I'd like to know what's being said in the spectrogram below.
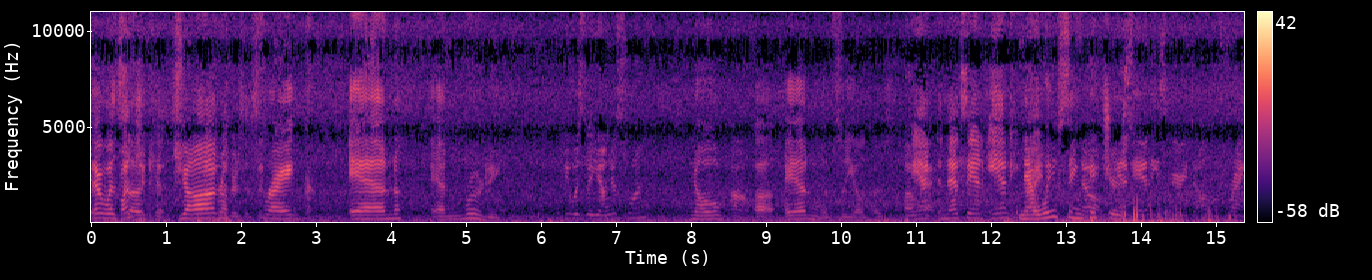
There was a bunch uh, of kids. John, brothers and sisters. Frank, Ann, and Rudy. He was the youngest one? No, Oh. uh, Ann was the youngest. Okay. Aunt, and that's Aunt Annie. Now right? we've seen no, pictures, and Annie's married to Uncle Frank.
